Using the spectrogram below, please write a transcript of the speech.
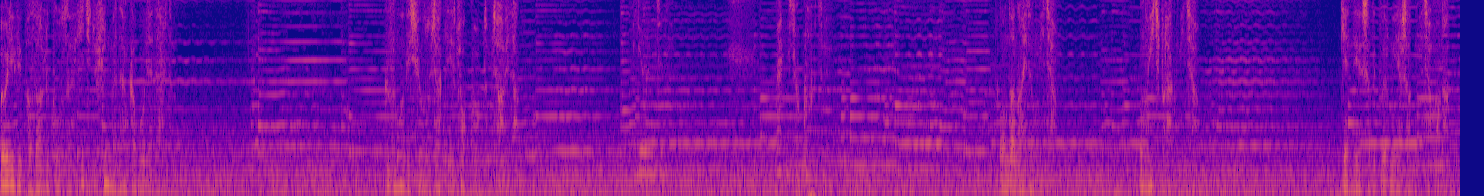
Öyle bir pazarlık olsa hiç düşünmeden kabul ederdim. Kızıma bir şey olacak diye çok korktum Cavidan. Biliyorum canım. Ben de çok korktum. Ondan ayrılmayacağım. Onu hiç bırakmayacağım. Kendi yaşadıklarımı yaşatmayacağım ona.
